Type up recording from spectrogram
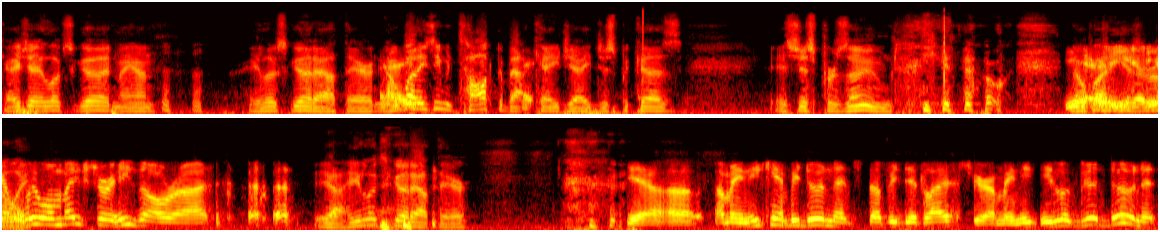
KJ looks good, man. he looks good out there. Nobody's even talked about KJ just because it's just presumed. you know, yeah, nobody yeah, really... yeah. We will make sure he's all right. yeah, he looks good out there. yeah, uh, I mean, he can't be doing that stuff he did last year. I mean, he, he looked good doing it.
